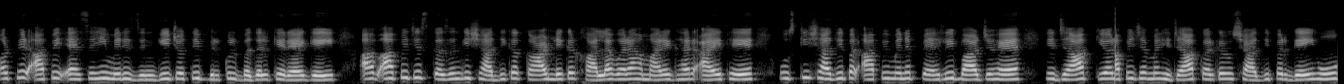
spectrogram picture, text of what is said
और फिर आप ही ऐसे ही मेरी ज़िंदगी जो थी बिल्कुल बदल के रह गई। अब आप ही जिस कज़न की शादी का कार्ड लेकर खाला वगैरह हमारे घर आए थे, उसकी शादी पर आप ही मैंने पहली बार जो है हिजाब किया और आप ही जब मैं हिजाब करके उस शादी पर गई हूँ,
